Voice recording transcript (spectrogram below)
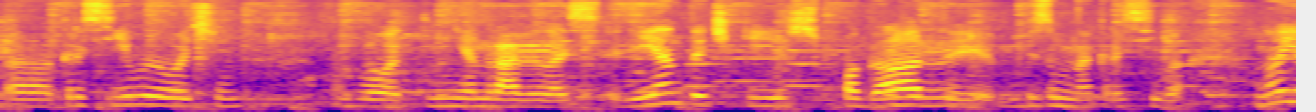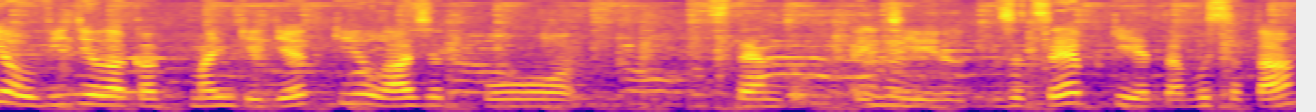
э, красивый очень. Вот. Мне нравилось ленточки, шпагаты, безумно красиво. Но я увидела, как маленькие детки лазят по стенду. Эти зацепки, это высота.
